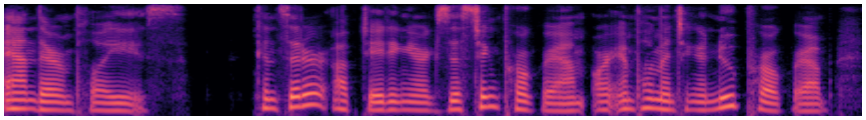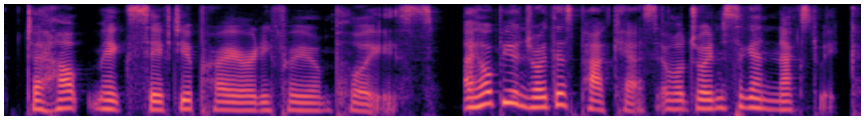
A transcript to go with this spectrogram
and their employees. Consider updating your existing program or implementing a new program to help make safety a priority for your employees. I hope you enjoyed this podcast and will join us again next week.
